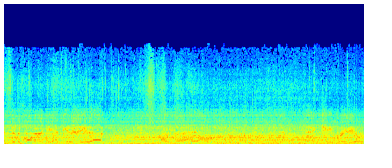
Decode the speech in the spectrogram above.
into the corner again. Do you see that? What the hell? Dang cheap radios.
